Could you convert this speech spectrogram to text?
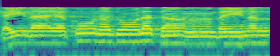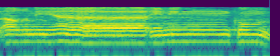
كي لا يكون دولة بين الأغنياء منكم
